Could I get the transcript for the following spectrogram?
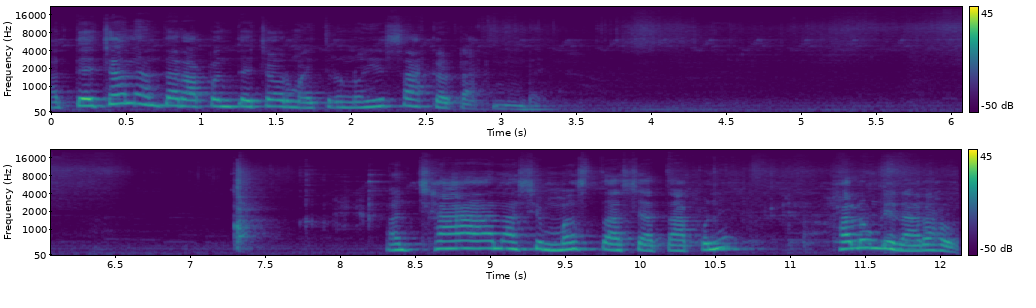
आणि त्याच्यानंतर आपण त्याच्यावर मैत्रिणी ही साखर टाकणार आहे. आणि छान अशी मस्त अशी आता आपण हलवून घेणार आहोत.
